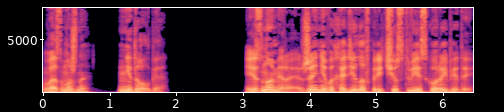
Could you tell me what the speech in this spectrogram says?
Возможно, недолго. Из номера Женя выходила в предчувствии скорой беды.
